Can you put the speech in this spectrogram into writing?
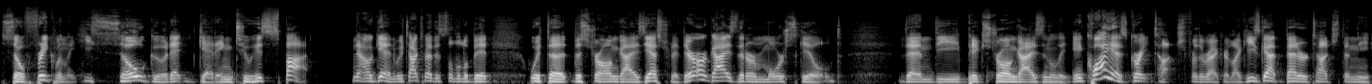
so frequently. He's so good at getting to his spot. Now, again, we talked about this a little bit with the the strong guys yesterday. There are guys that are more skilled than the big strong guys in the league. And Kawhi has great touch for the record. Like he's got better touch than the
